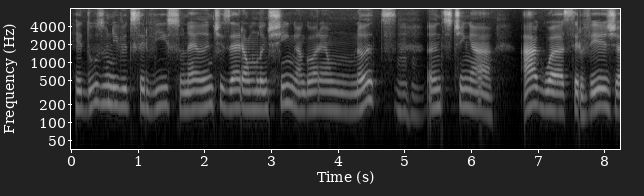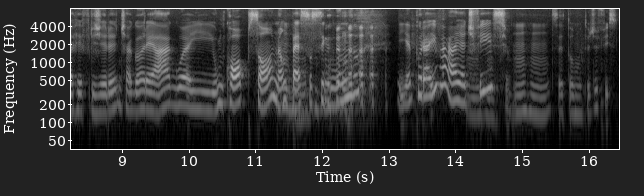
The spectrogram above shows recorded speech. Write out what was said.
reduz o nível de serviço, né? Antes era um lanchinho, agora é um nuts. Uhum. Antes tinha água, cerveja, refrigerante, agora é água e um copo só, não uhum. peço o segundo. e é por aí vai, é uhum. difícil. Uhum. Setor muito difícil.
